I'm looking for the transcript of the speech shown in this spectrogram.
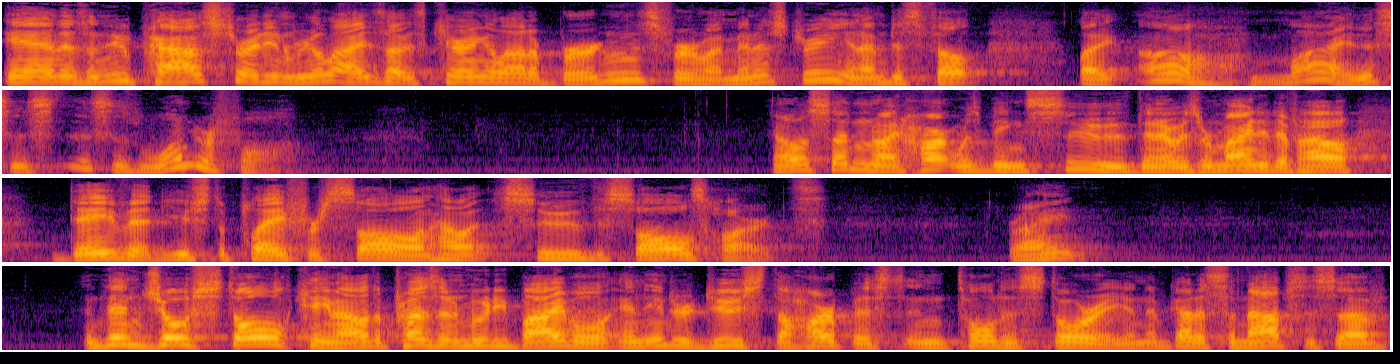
And as a new pastor, I didn't realize I was carrying a lot of burdens for my ministry, and I just felt like, oh my, this is, this is wonderful. And all of a sudden, my heart was being soothed, and I was reminded of how David used to play for Saul and how it soothed Saul's heart, right? And then Joe Stowell came out, the president of Moody Bible, and introduced the harpist and told his story. And they've got a synopsis of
